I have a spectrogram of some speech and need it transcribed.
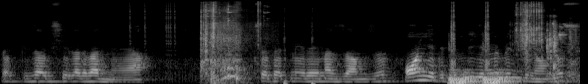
Çok güzel bir şeyler vermiyor ya. Çöp etmeye değmez zamızı. 17 bindi 20 bin olmuş.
